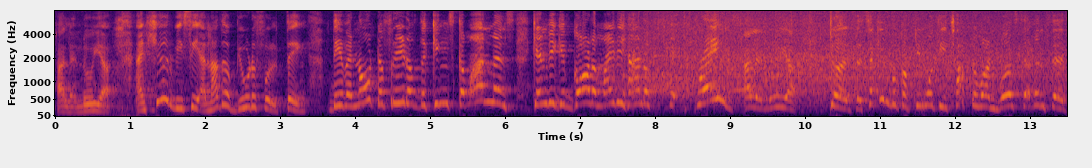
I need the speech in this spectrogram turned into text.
Hallelujah. And here we see another beautiful thing. They were not afraid of the king's commandments. Can we give God a mighty hand of praise? Hallelujah. The second book of Timothy, chapter 1, verse 7 says,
